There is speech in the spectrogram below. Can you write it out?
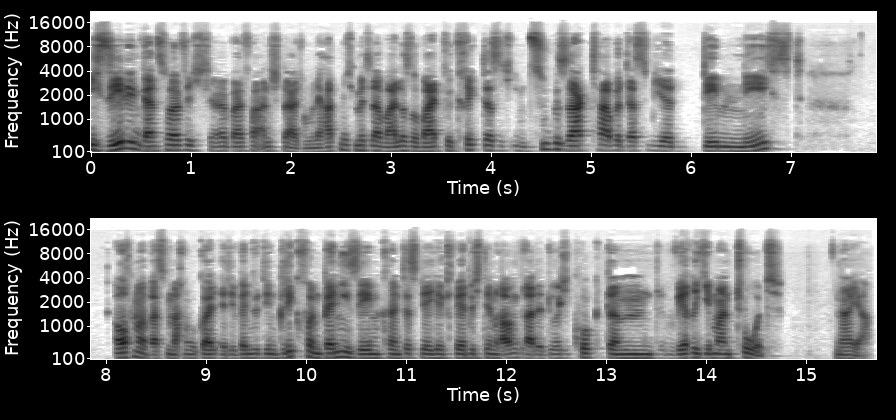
Ich sehe den ganz häufig äh, bei Veranstaltungen. Er hat mich mittlerweile so weit gekriegt, dass ich ihm zugesagt habe, dass wir demnächst auch mal was machen. Oh Gott, wenn du den Blick von Benny sehen könntest, der hier quer durch den Raum gerade durchguckt, dann wäre jemand tot. Naja.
